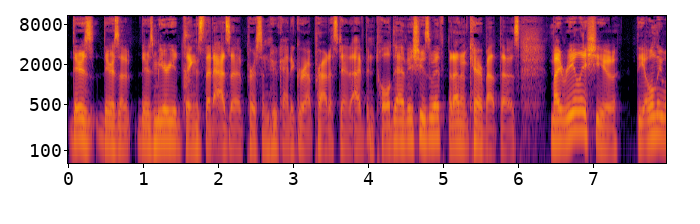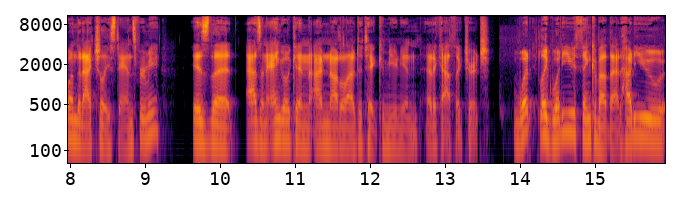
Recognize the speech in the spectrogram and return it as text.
there's there's a there's myriad things that as a person who kind of grew up Protestant, I've been told to have issues with, but I don't care about those. My real issue, the only one that actually stands for me, is that as an Anglican, I'm not allowed to take communion at a Catholic church. What like what do you think about that? How do you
